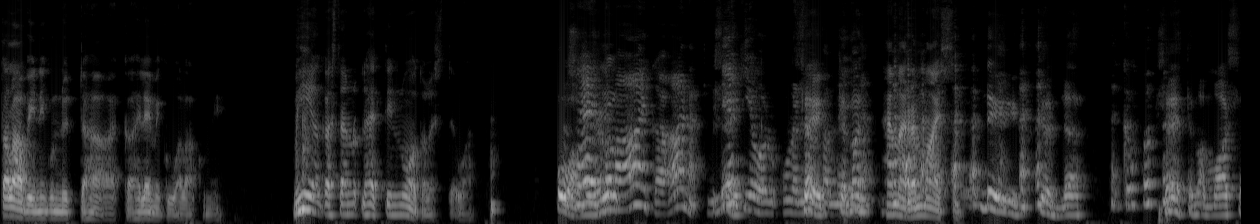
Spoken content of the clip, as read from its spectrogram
talviin niin kuin nyt tähän aikaan, helmikuun alku, niin mihin aikaan sitä lähdettiin nuotalle sitten vaan? No seitsemän aikaa ainakin. Se- Minäkin olen ollut kuule seitsemän. Hämärän maissa. Niin, kyllä. Seitsemän maassa.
